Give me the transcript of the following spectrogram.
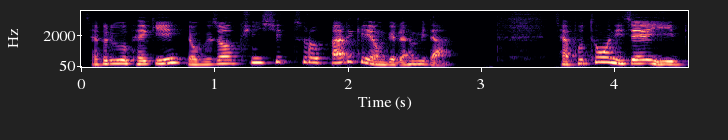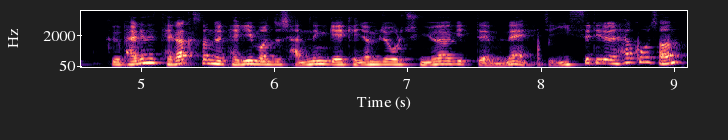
자, 그리고 백이 여기서 퀸 C2로 빠르게 연결을 합니다. 자, 보통은 이제 이 그 밝은색 대각선을 백이 먼저 잡는 게 개념적으로 중요하기 때문에 이제 E3를 하고선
